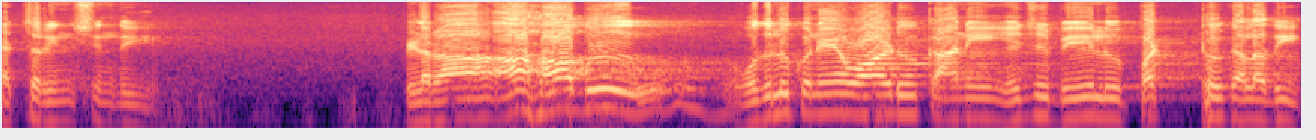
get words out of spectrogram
హెచ్చరించింది. పిల్లరా ఆహాబు వదులుకునేవాడు కానీ యజబేలు పట్టుగలది.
